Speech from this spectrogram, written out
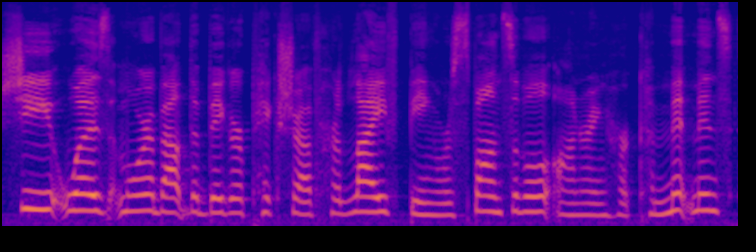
she was more about the bigger picture of her life, being responsible, honoring her commitments.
